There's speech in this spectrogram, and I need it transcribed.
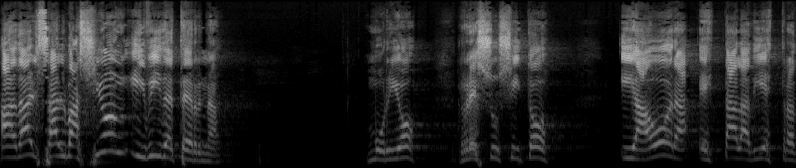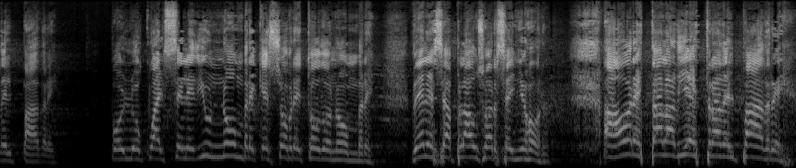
A dar salvación y vida eterna. Murió, resucitó y ahora está a la diestra del Padre por lo cual se le dio un nombre que es sobre todo nombre. Denle ese aplauso al Señor. Ahora está a la diestra del Padre.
